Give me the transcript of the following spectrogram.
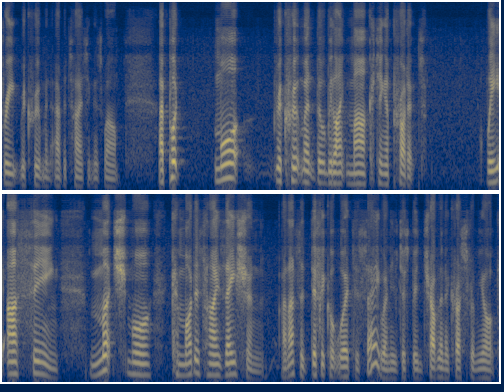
free recruitment advertising as well. I put more recruitment that will be like marketing a product. We are seeing much more commoditization, and that's a difficult word to say when you've just been traveling across from York.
